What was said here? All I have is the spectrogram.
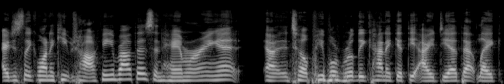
I just like want to keep talking about this and hammering it uh, until people mm-hmm. really kind of get the idea that like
